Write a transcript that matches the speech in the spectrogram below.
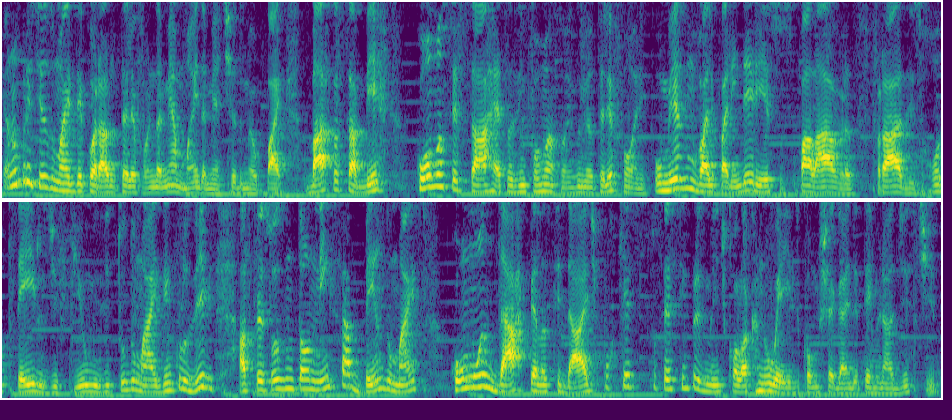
Eu não preciso mais decorar o telefone da minha mãe, da minha tia, do meu pai, basta saber como acessar essas informações no meu telefone. O mesmo vale para endereços, palavras, frases, roteiros de filmes e tudo mais. Inclusive, as pessoas não estão nem sabendo mais como andar pela cidade, porque você simplesmente coloca no Waze como chegar em determinado destino.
